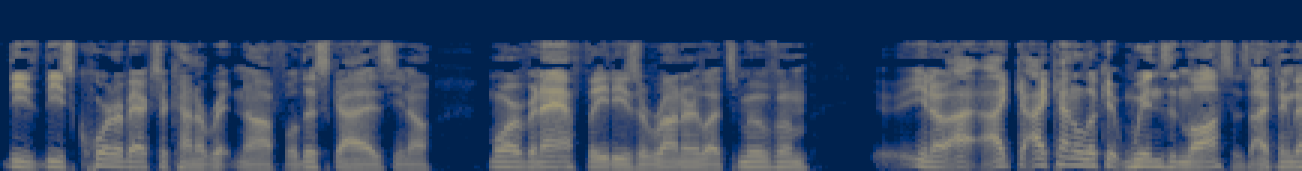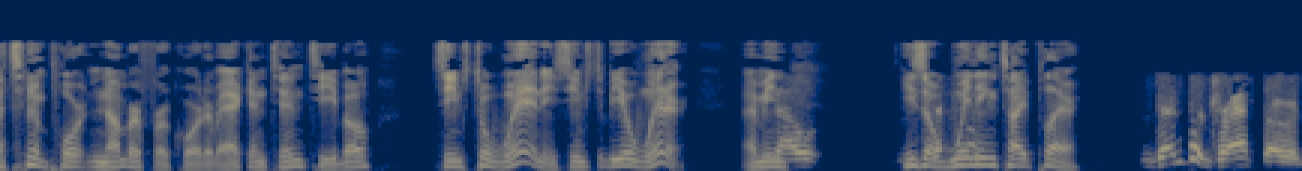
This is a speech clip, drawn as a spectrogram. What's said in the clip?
these these quarterbacks are kind of written off. Well, this guy's you know more of an athlete. He's a runner. Let's move him. You know, I I, I kind of look at wins and losses. I think that's an important number for a quarterback, and Tim Tebow seems to win. He seems to be a winner. I mean, now, he's a winning type player. Denver draft or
